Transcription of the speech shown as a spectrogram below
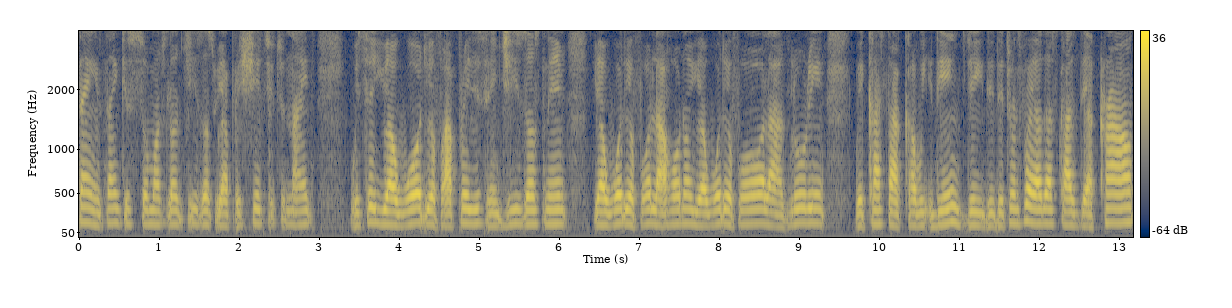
thanks. Thank you so much, Lord Jesus. We appreciate you tonight. We say you are worthy of our praises in Jesus' name. You are worthy of all our honor. You are worthy of all our glory. We cast our we, the, the, the, the 24 elders cast their crown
